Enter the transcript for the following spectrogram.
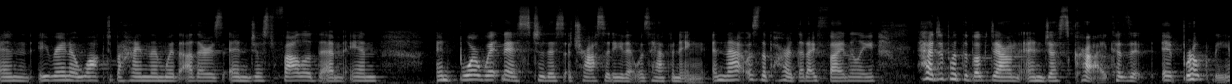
and Irena walked behind them with others and just followed them and and bore witness to this atrocity that was happening. And that was the part that I finally had to put the book down and just cry because it, it broke me.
